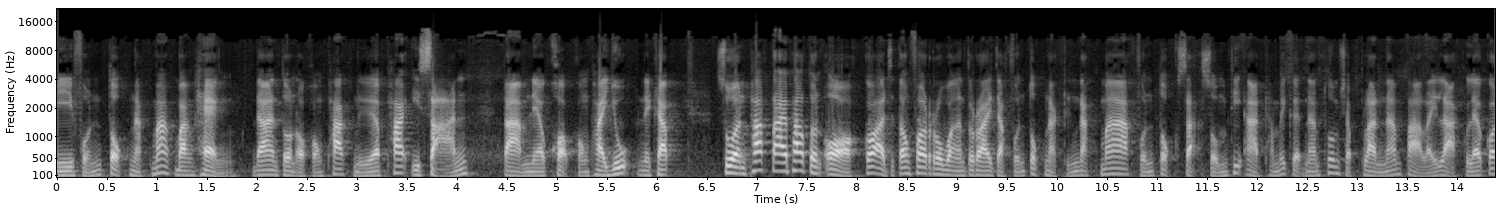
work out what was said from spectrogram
มีฝนตกหนักมากบางแห่ง ด้านตนออกของภาคเหนือภาคอีสาน ตามแนวขอบของพายุนะครับส่วนภาคใต้ภาคตนออกก็อาจจะต้องเฝ้าระวังอันตรายจากฝนตกหนักถึงหนักมาก ฝนตกสะสมที่อาจทำให้เกิดน้ำท่วมฉับพลันน้ำป่าไหลหลากแล้วก็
